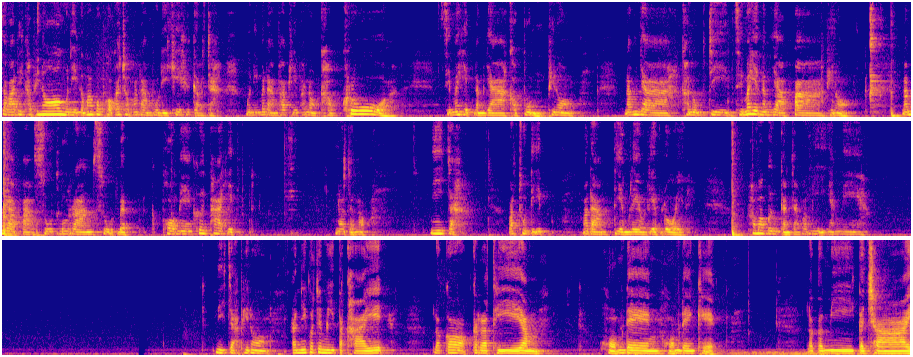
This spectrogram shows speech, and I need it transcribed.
สวัสดีค่ะพี่น้องวันนี้ก็มาพบกับช่องมาดามบูดีเคคือเก่าจ้ะวันนี้มาดามพาพี่พน้องเขาครัวสิมาเห็ดน้ำยาข้าวปุ่นพี่น้อง น้ำยาขนมจีนสิมาเห็ดน้ำยาปลาพี่น้อง น้ำยาป่าสูตรโบราณสูตรแบบพ่อแม่เคยพาเห็ดนอกจากเนาะนี่จ้ะวัตถุดิบมาดามเตรียมแล้วเรียบร้อยเข้ามาเบิ่งกันจ้ะว่ามีอีกอย่างแน่ นี่จ้ะพี่น้อง อันนี้ก็จะมีตะไคร้แล้วก็กระเทียม หอมแดง หอมแดงแขก แล้วก็มีกระชาย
